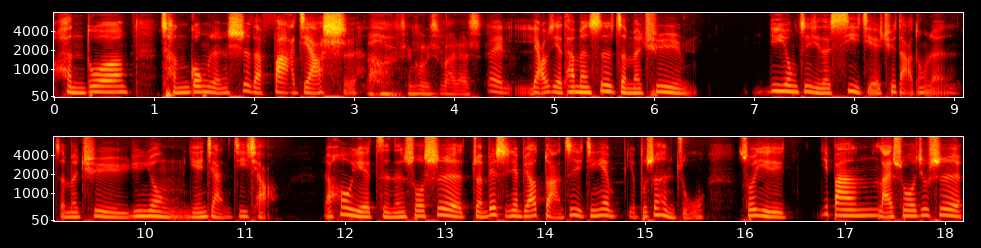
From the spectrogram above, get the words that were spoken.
很多成功人士的发家史，然后成功人士发家史，对，了解他们是怎么去利用自己的细节去打动人，怎么去运用演讲技巧。然后也只能说是准备时间比较短，自己经验也不是很足，所以一般来说就是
